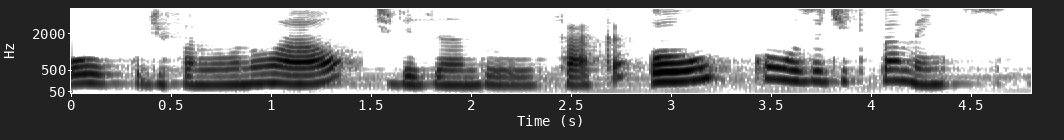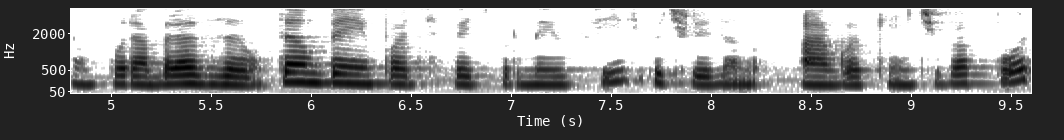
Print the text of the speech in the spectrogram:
ou de forma manual, utilizando faca, ou com uso de equipamentos, então por abrasão. Também pode ser feito por meio físico, utilizando água quente e vapor,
